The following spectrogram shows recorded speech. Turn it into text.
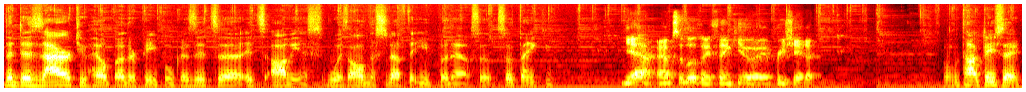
the desire to help other people because it's uh, it's obvious with all the stuff that you put out. So so thank you. Yeah, absolutely. Thank you. I appreciate it. We'll talk to you soon.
